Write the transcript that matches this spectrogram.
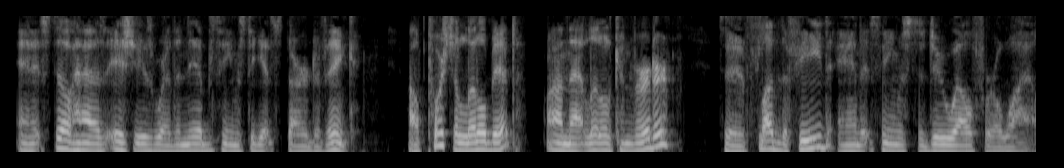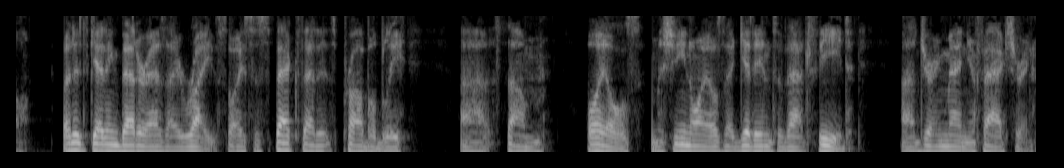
and it still has issues where the nib seems to get starved of ink. I'll push a little bit on that little converter to flood the feed, and it seems to do well for a while. But it's getting better as I write, so I suspect that it's probably uh, some oils, machine oils that get into that feed uh, during manufacturing.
